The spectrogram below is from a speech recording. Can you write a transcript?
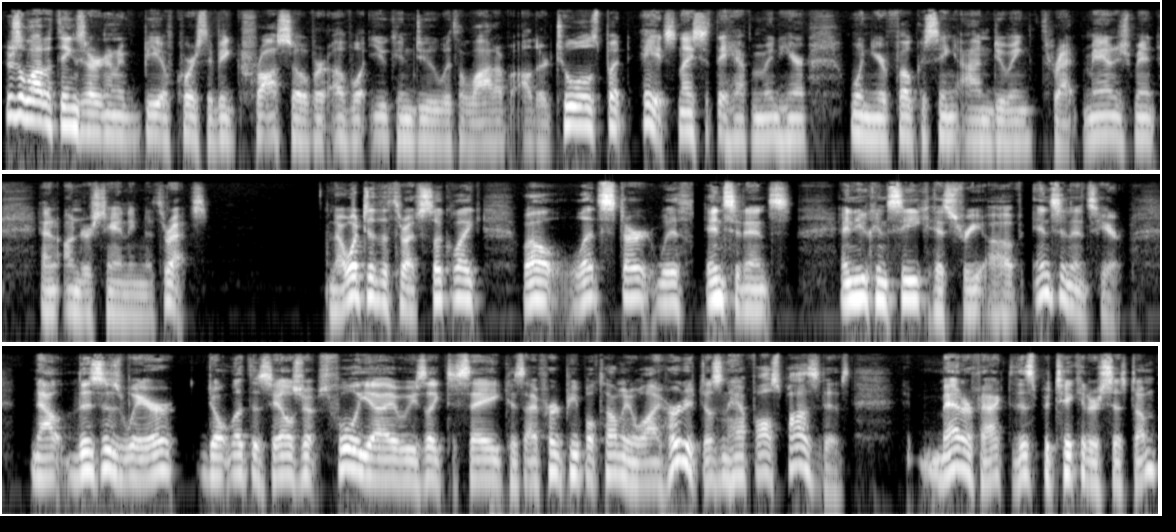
There's a lot of things that are going to be, of course, a big crossover of what you can do with a lot of other tools. But hey, it's nice that they have them in here when you're focusing on doing threat management and understanding the threats. Now, what do the threats look like? Well, let's start with incidents, and you can see history of incidents here. Now, this is where don't let the sales reps fool you. I always like to say, because I've heard people tell me, well, I heard it doesn't have false positives. Matter of fact, this particular system,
